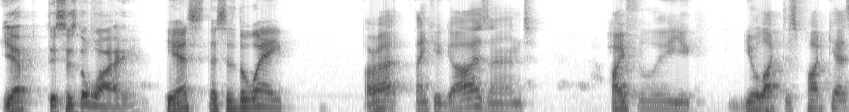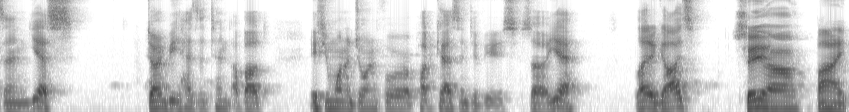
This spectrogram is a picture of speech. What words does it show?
Yep, this is the way. Yes, this is the way. All right. Thank you, guys. And hopefully you you'll like this podcast. And yes, don't be hesitant about if you want to join for podcast interviews. So yeah, later, guys. See ya. Bye.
